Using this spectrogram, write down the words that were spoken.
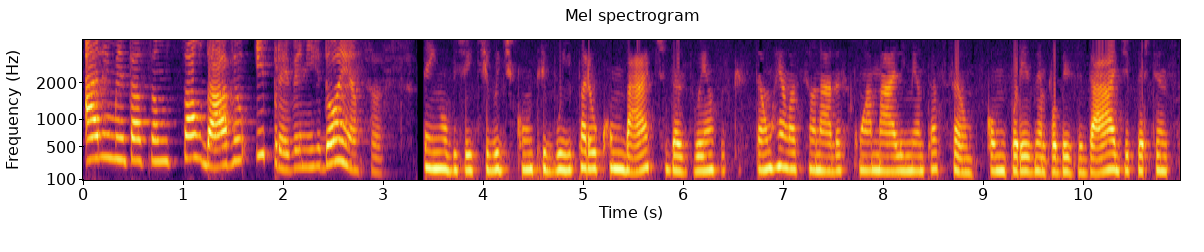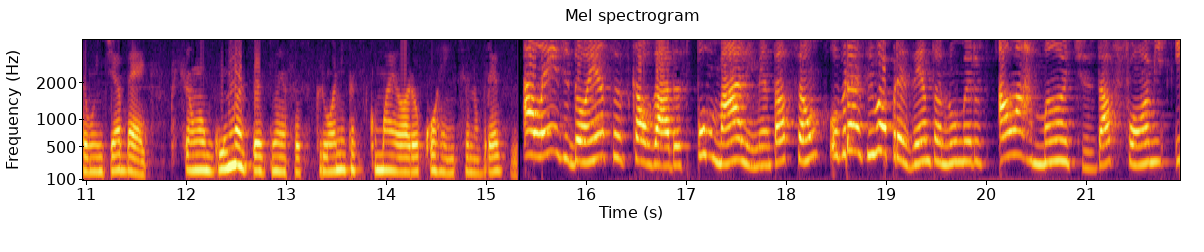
a alimentação saudável e prevenir doenças tem o objetivo de contribuir para o combate das doenças que estão relacionadas com a má alimentação, como por exemplo obesidade, hipertensão e diabetes, que são algumas das doenças crônicas com maior ocorrência no Brasil. Além de doenças causadas por má alimentação, o Brasil apresenta números alarmantes da fome e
